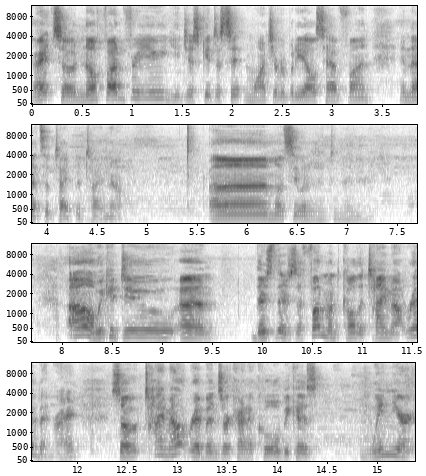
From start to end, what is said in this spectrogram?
right? So no fun for you. You just get to sit and watch everybody else have fun, and that's a type of timeout. Um, let's see what. Oh, we could do. Um, there's there's a fun one called the timeout ribbon, right? So timeout ribbons are kind of cool because when you're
